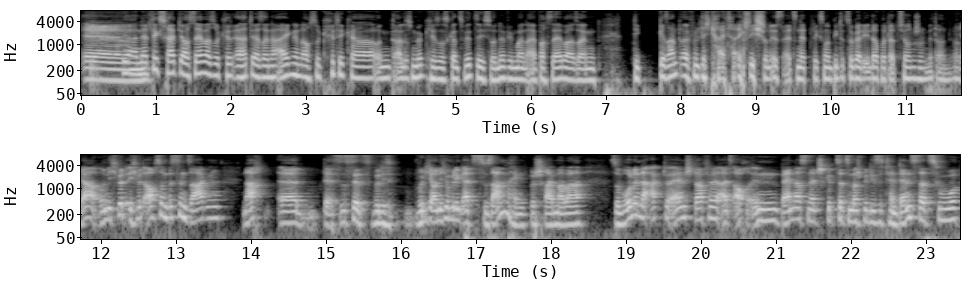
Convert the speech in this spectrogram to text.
Ähm, ja, Netflix schreibt ja auch selber so, er hat ja seine eigenen auch so Kritiker und alles Mögliche, so ist ganz witzig, so, ne, wie man einfach selber sein, die Gesamtöffentlichkeit eigentlich schon ist als Netflix. Man bietet sogar die Interpretation schon mit an. Ja, ja und ich würde ich würd auch so ein bisschen sagen, nach, äh, das ist jetzt, würde ich, würd ich auch nicht unbedingt als zusammenhängend beschreiben, aber sowohl in der aktuellen Staffel als auch in Bandersnatch gibt es ja zum Beispiel diese Tendenz dazu,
